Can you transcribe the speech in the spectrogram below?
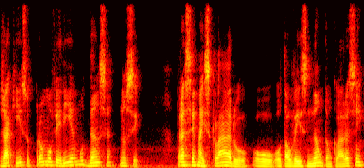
já que isso promoveria mudança no ser. Para ser mais claro, ou, ou talvez não tão claro assim,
